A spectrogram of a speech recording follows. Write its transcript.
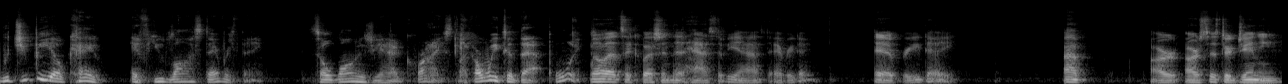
would you be okay if you lost everything, so long as you had Christ? Like, are we to that point? Well, that's a question that has to be asked every day. Every day. Uh, our our sister Jenny,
